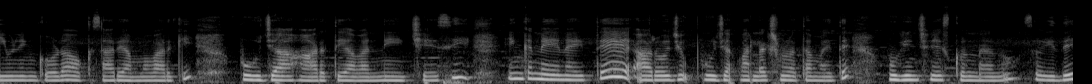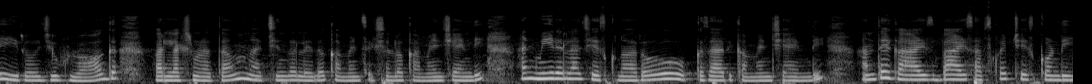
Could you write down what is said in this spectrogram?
ఈవినింగ్ కూడా ఒకసారి అమ్మవారికి పూజ హారతి అవన్నీ ఇచ్చేసి ఇంకా నేనైతే ఆ రోజు పూజ వరలక్ష్మి వ్రతం అయితే ముగించేసుకున్నాను సో ఇదే ఈరోజు వ్లాగ్. వరలక్ష్మి వ్రతం నచ్చిందో లేదో కమెంట్ సెక్షన్లో కమెంట్ చేయండి. అండ్ మీరు ఎలా చేసుకున్నారో ఒక్కసారి కమెంట్ చేయండి. అంతే గాయస్ బాయ్ సబ్స్క్రైబ్ చేసుకోండి.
